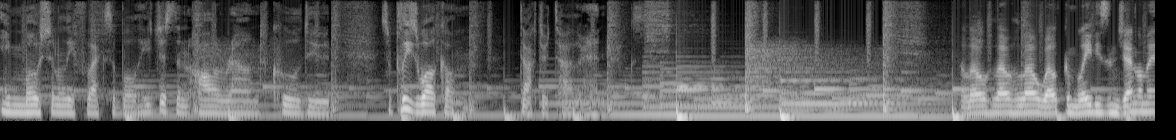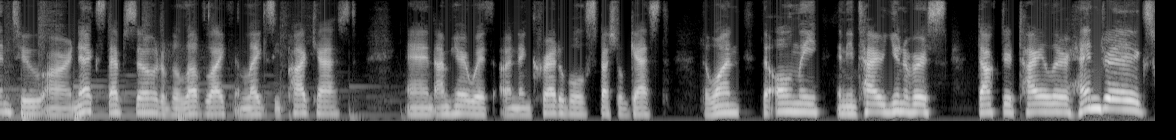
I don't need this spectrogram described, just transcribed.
emotionally flexible. He's just an all around cool dude. So please welcome Dr. Tyler Hendricks. Hello, hello, hello. Welcome, ladies and gentlemen, to our next episode of the Love, Life, and Legacy podcast. And I'm here with an incredible special guest the one, the only in the entire universe, Dr. Tyler Hendricks.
